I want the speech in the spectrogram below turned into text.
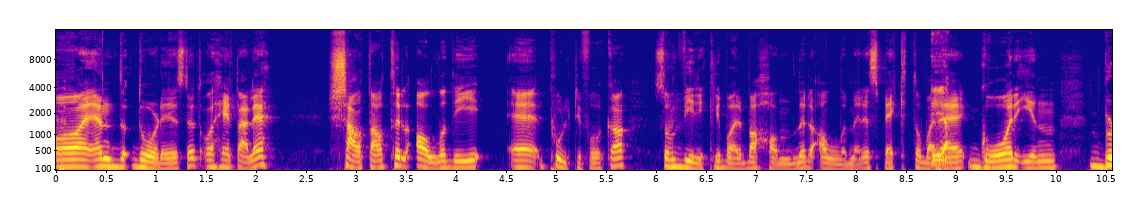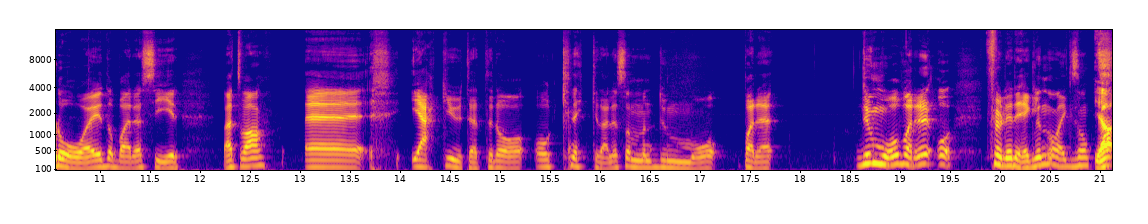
og en dårlig snut. Og helt ærlig, shout-out til alle de eh, politifolka som virkelig bare behandler alle med respekt, og bare Ja. går inn blåøyd og bare sier Vet du hva? Eh, jeg er ikke ute etter å, å knekke deg, liksom, men du må bare Du må bare følge reglene, da, ikke sant? Ja,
